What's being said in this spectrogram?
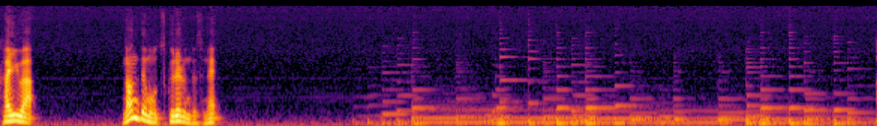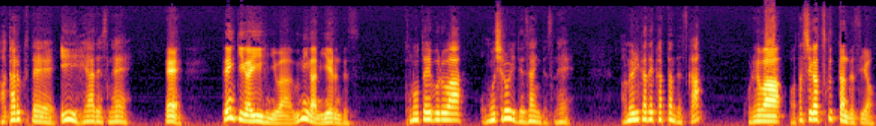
会話何でも作れるんですね明るくていい部屋ですね。ええ。天気がいい日には海が見えるんです。このテーブルは面白いデザインですね。アメリカで買ったんですか？これは私が作ったんですよ。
